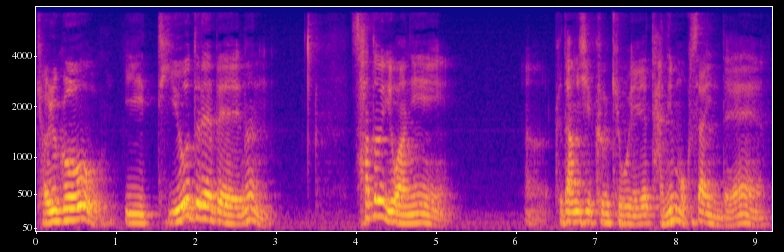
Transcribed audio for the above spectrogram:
결국 이 디오드레베는 사도 요한이 어, 그 당시 그 교회의 담임 목사인데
